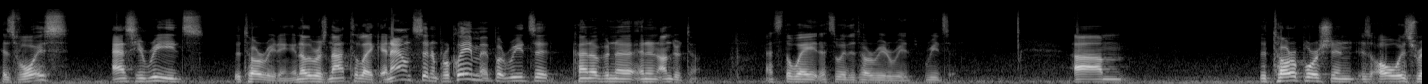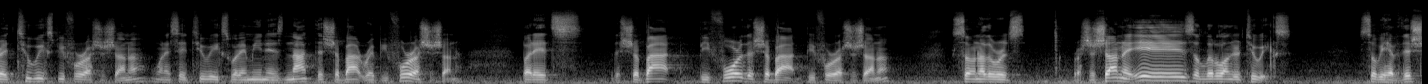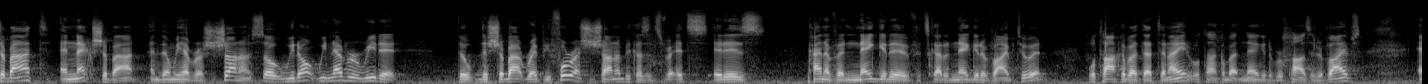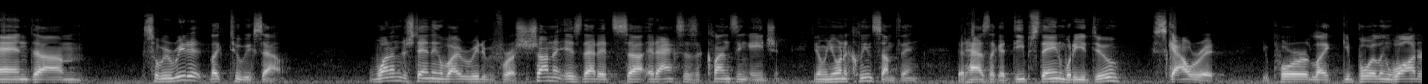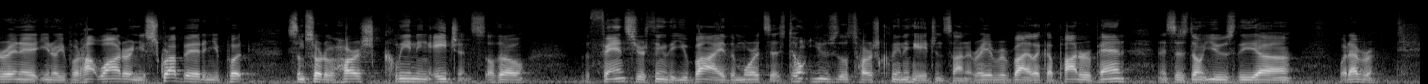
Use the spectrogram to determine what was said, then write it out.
his voice as he reads the Torah reading. In other words, not to like announce it and proclaim it, but reads it kind of in, a, in an undertone. That's the way. That's the way the Torah reader read, reads it. Um, the Torah portion is always read two weeks before Rosh Hashanah. When I say two weeks, what I mean is not the Shabbat right before Rosh Hashanah, but it's the Shabbat before the Shabbat before Rosh Hashanah. So, in other words, Rosh Hashanah is a little under two weeks. So we have this Shabbat and next Shabbat, and then we have Rosh Hashanah. So we don't, we never read it the, the Shabbat right before Rosh Hashanah because it's, it's, it is kind of a negative, it's got a negative vibe to it. We'll talk about that tonight. We'll talk about negative or positive vibes. And um, so we read it like two weeks out. One understanding of why we read it before Rosh Hashanah is that it's, uh, it acts as a cleansing agent. You know, when you want to clean something that has like a deep stain, what do you do? Scour it. You pour like you're boiling water in it. You know, you put hot water and you scrub it, and you put some sort of harsh cleaning agents. Although the fancier thing that you buy, the more it says, don't use those harsh cleaning agents on it, right? You ever buy like a pot or a pan and it says, don't use the uh, whatever.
